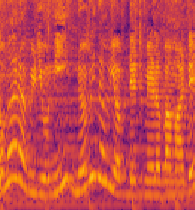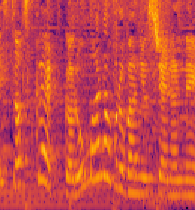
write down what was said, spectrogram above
અમારા વિડીયોની નવી નવી અપડેટ મેળવવા માટે સબસ્ક્રાઇબ કરો માનવ પ્રભા ન્યૂઝ ચેનલને.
